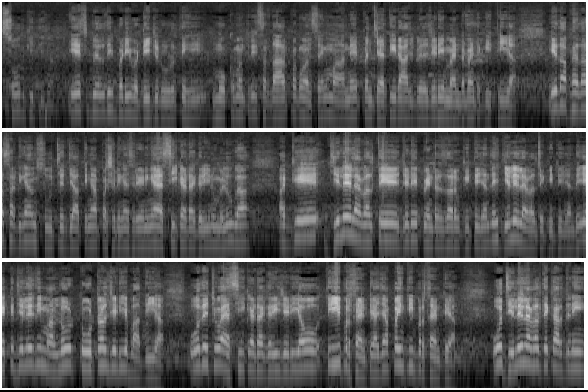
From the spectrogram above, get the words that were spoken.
ਸੋਧ ਕੀਤੀ ਜਾਵੇ? ਇਸ ਬਿੱਲ ਦੀ ਬੜੀ ਵੱਡੀ ਜ਼ਰੂਰਤ ਸੀ ਮੁੱਖ ਮੰਤਰੀ ਸਰਦਾਰ ਭਗਵੰਤ ਸਿੰਘ ਮਾਨ ਨੇ ਪੰਚਾਇਤੀ ਰਾਜ ਬਿੱਲ ਜਿਹੜੀ ਅਮੈਂਡਮੈਂਟ ਕੀਤੀ ਆ, ਇਹਦਾ ਫਾਇਦਾ ਸਾਡੀਆਂ ਅਨੁਸੂਚਿਤ ਜਾਤੀਆਂ, ਪਛੜੀਆਂ ਸ਼੍ਰੇਣੀਆਂ ਐਸੀ ਕੈਟਾਗਰੀ ਨੂੰ ਮਿਲੂਗਾ। ਅੱਗੇ ਜ਼ਿਲ੍ਹੇ ਲੈਵਲ ਤੇ ਜਿਹੜੇ ਪਿੰਡ ਰਿਜ਼ਰਵ ਕੀਤੇ ਜਾਂਦੇ ਸੀ, ਜ਼ਿਲ੍ਹੇ ਲੈਵਲ ਤੇ ਕੀਤੇ ਜਾਂਦੇ। ਇੱਕ ਜ਼ਿਲ੍ਹੇ ਦੀ ਮੰਨ ਲਓ ਟੋਟਲ ਜਿਹੜੀ ਆਬਾਦੀ ਆ, ਉਹਦੇ ਚੋਂ ਐਸੀ ਕੈਟਾਗਰੀ ਜਿਹੜੀ ਆ, ਉਹ 30% ਆ ਜਾਂ 35% ਆ। ਉਹ ਜ਼ਿਲ੍ਹੇ ਲੈਵਲ ਤੇ ਕਰ ਦੇਣੀ,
